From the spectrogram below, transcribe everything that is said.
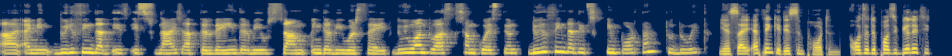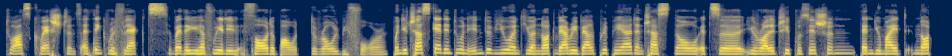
Uh, I mean, do you think that it's, it's nice after the interview, some interviewers say, do you want to ask some question? Do you think that it's important to do it? Yes, I, I think it is important. Also, the possibility to ask questions, I think, reflects whether you have really thought about the role before. When you just get into an interview and you are not very well prepared and just know it's a urology position, then you might not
